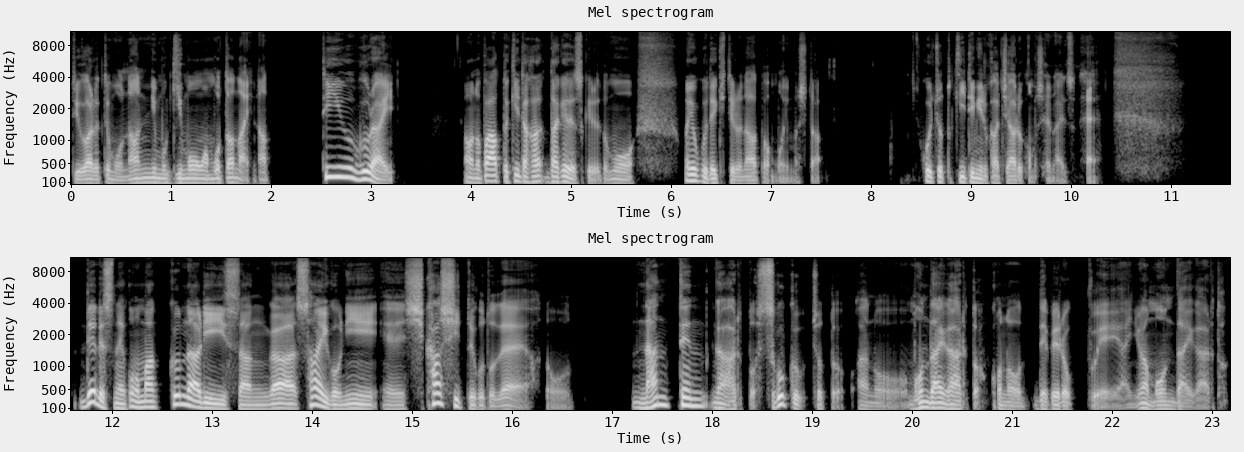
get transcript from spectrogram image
言われても何にも疑問は持たないなっていうぐらい、あの、パーッと聞いただけですけれども、まあ、よくできてるなと思いました。これちょっと聞いてみる価値あるかもしれないですね。でですね、このマックナリーさんが最後に、えーしかしということで、あの、難点があると、すごくちょっと、あの、問題があると。このデベロップ AI には問題があると。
